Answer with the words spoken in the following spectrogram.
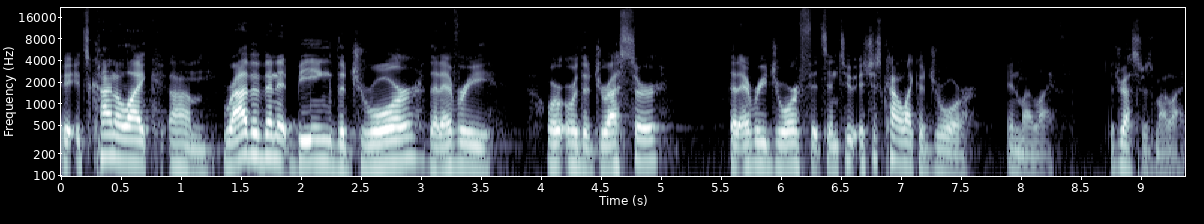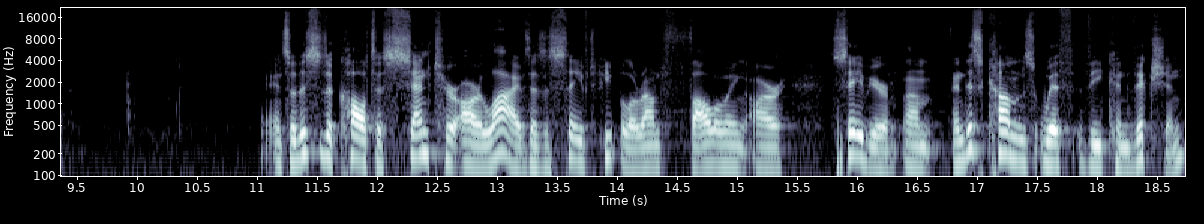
It's kind of like um, rather than it being the drawer that every, or, or the dresser that every drawer fits into, it's just kind of like a drawer in my life. The dresser is my life. And so this is a call to center our lives as a saved people around following our Savior. Um, and this comes with the conviction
